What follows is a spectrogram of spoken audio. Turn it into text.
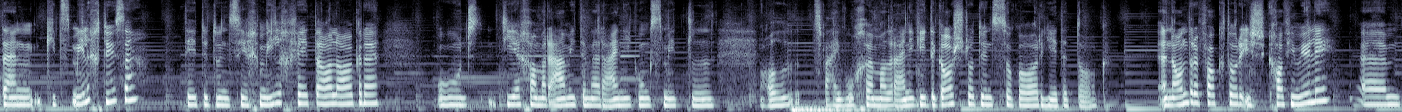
Dann gibt es Milchdüsen. Dort tun sich Milchfett anlagern. Und die kann man auch mit einem Reinigungsmittel alle zwei Wochen mal reinigen. In der Gastro sogar jeden Tag. Ein anderer Faktor ist Kaffeemühle. Ähm,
